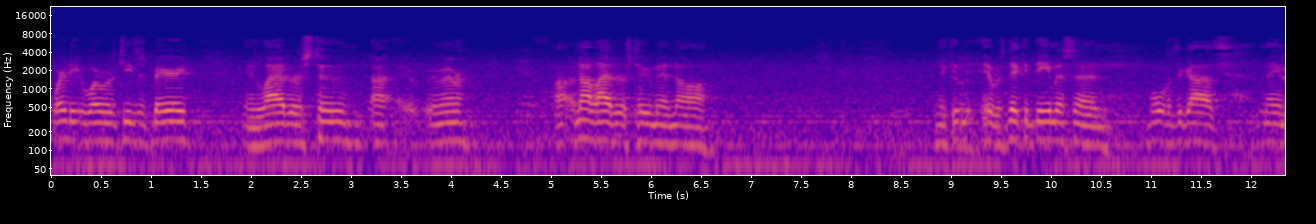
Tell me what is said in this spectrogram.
Where did where was Jesus buried? In Lazarus' tomb. Uh, remember? Yes. Uh, not Lazarus' tomb, in uh, Nicod- it was Nicodemus and what was the guy's name?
